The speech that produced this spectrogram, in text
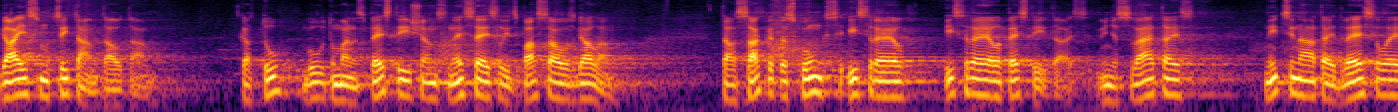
gaismu citām tautām, ka tu būtu manas pestīšanas nesējis līdz pasaules galam. Tā saka tas kungs, Izraēla, Izraēla pestītājs, viņa svētais, nicinātai dvēselē,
